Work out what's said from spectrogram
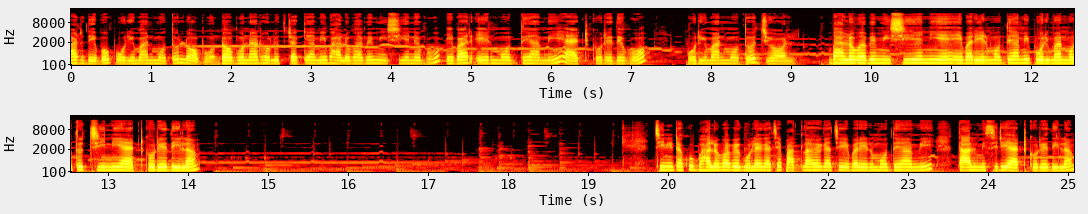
আর দেব পরিমাণ মতো লবণ। লবণ আর হলুদটাকে আমি ভালোভাবে মিশিয়ে নেব। এবার এর মধ্যে আমি অ্যাড করে দেব পরিমাণ মতো জল। ভালোভাবে মিশিয়ে নিয়ে এবার এর মধ্যে আমি পরিমাণ মতো চিনি অ্যাড করে দিলাম। চিনিটা খুব ভালোভাবে গলে গেছে, পাতলা হয়ে গেছে। এবার এর মধ্যে আমি তাল মিশ্রি অ্যাড করে দিলাম।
